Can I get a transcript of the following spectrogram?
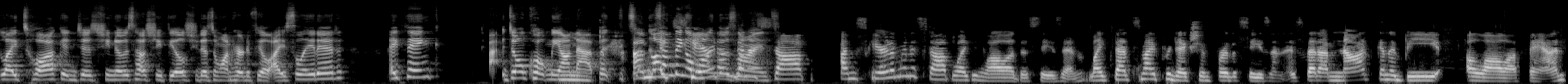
like talk and just she knows how she feels. She doesn't want her to feel isolated. I think. Don't quote me on Mm. that, but I'm like something scared along those I'm gonna lines. stop. I'm scared I'm gonna stop liking Lala this season. Like that's my prediction for the season is that I'm not gonna be a Lala fan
